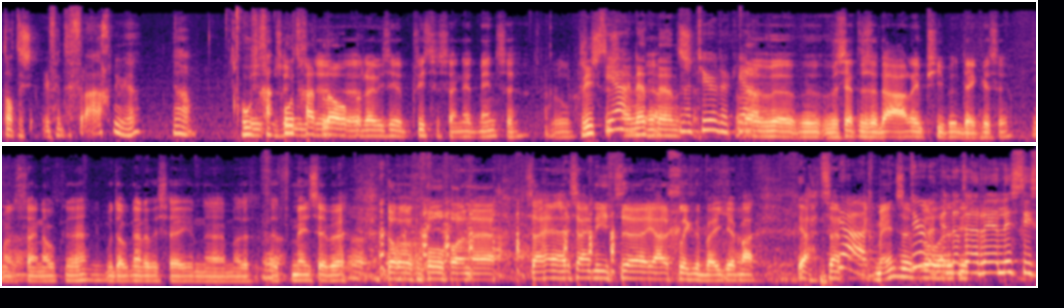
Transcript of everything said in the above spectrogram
dat is even de vraag nu, hè? Ja. Hoe het, ga, hoe het gaat lopen. Uh, realiseren, priesters zijn net mensen. Ik bedoel, priesters ja, zijn net ja. mensen. Natuurlijk, ja. We, we, we, zetten ze daar in principe, denken ze. Maar ja. zijn ook, uh, je moet ook naar de wc. En, uh, maar ja. mensen hebben toch een gevoel van... zij zijn niet... ja, dat klinkt een beetje, maar... Ja, het zijn ja, echt mensen. Tuurlijk, en dat een realistisch,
